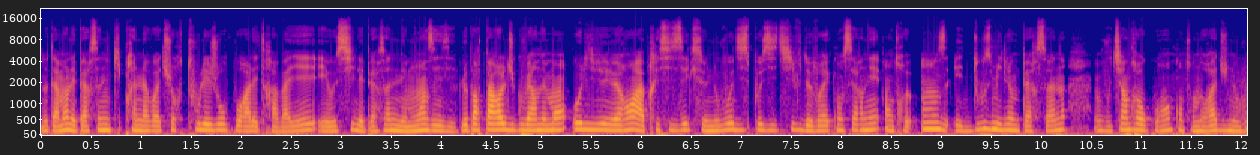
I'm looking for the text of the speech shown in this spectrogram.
notamment les personnes qui prennent la voiture tous les jours pour aller travailler et aussi les personnes les moins aisées. Le porte-parole du gouvernement, Olivier Véran, a précisé que ce nouveau dispositif devrait concerner entre 11 et 12 millions de personnes. On vous tiendra au courant quand on aura du nouveau.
